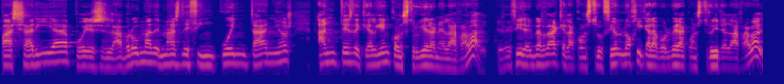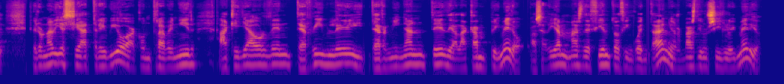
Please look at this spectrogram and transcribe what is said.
pasaría pues la broma de más de 50 años antes de que alguien construyera en el arrabal. Es decir, es verdad que la construcción lógica era volver a construir el arrabal, pero nadie se atrevió a contravenir aquella orden terrible y terminante de Alacán I. Pasarían más de 150 años, más de un siglo y medio.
